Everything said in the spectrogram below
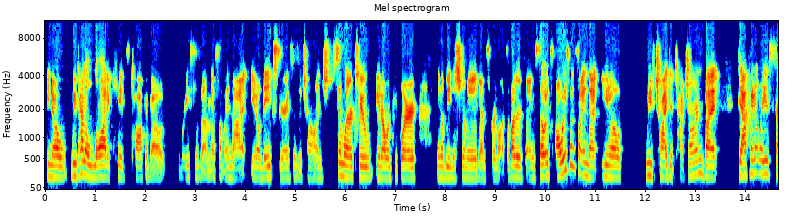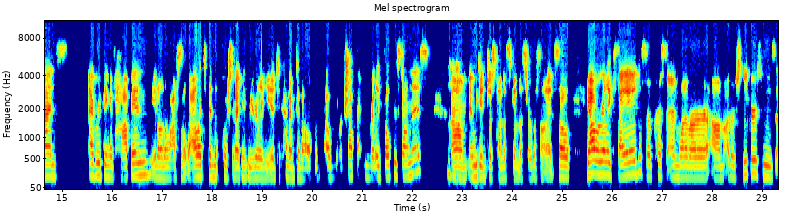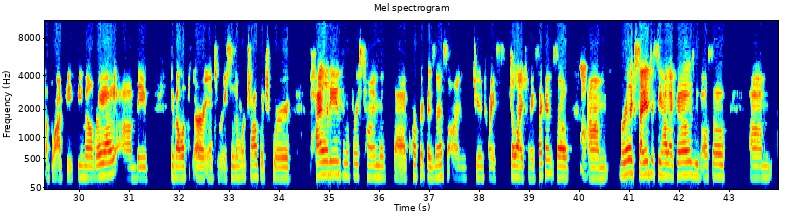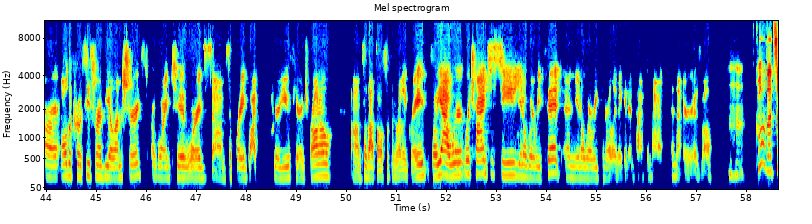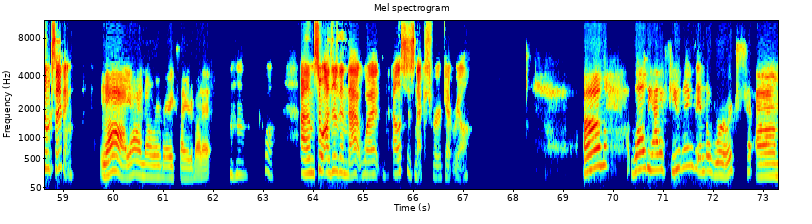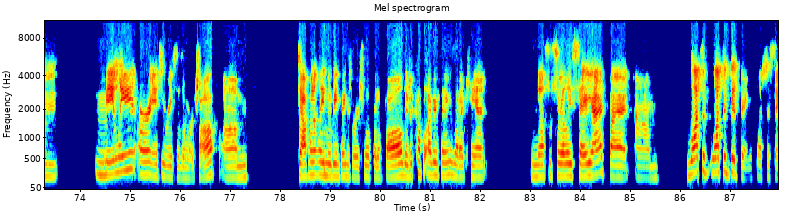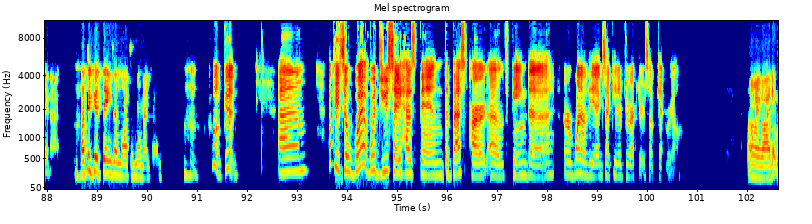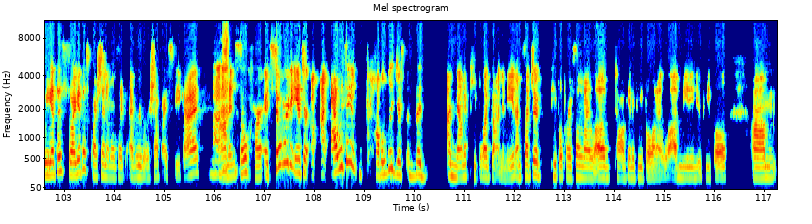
you know, we've had a lot of kids talk about racism as something that, you know, they experience as a challenge, similar to, you know, when people are, you know, being discriminated against for lots of other things. So it's always been something that, you know, we've tried to touch on, but definitely since everything has happened, you know, in the last little while, it's been the push that I think we really needed to kind of develop a, a workshop that really focused on this. Mm-hmm. Um, and we didn't just kind of skim the surface on it. So yeah, we're really excited. So Chris and one of our um, other speakers, who's a Black gay female, Rhea, um, they've developed our anti-racism workshop, which we're piloting for the first time with uh, corporate business on June 20, July 22nd. So um, we're really excited to see how that goes. We've also um, our all the proceeds from our BLM shirts are going towards um, supporting Black queer youth here in Toronto. Um, so that's also been really great. So yeah, we're we're trying to see you know where we fit and you know where we can really make an impact in that in that area as well. Mm-hmm. Cool, that's so exciting. Yeah, yeah, I know we're very excited about it. Mm-hmm. Cool. Um, so other than that, what else is next for Get Real? Um, well, we have a few things in the works. Um, mainly our anti-racism workshop. Um, definitely moving things virtual for the fall. There's a couple other things that I can't necessarily say yet, but um, lots of lots of good things. Let's just say that mm-hmm. lots of good things and lots of momentum. Mm-hmm. Cool, good. Um, okay, so what would you say has been the best part of being the or one of the executive directors of Get Real? Oh my god, we get this. So I get this question almost like every workshop I speak at. Um, it's so hard. It's so hard to answer. I, I would say probably just the amount of people I've gotten to meet. I'm such a people person, and I love talking to people, and I love meeting new people. Um,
